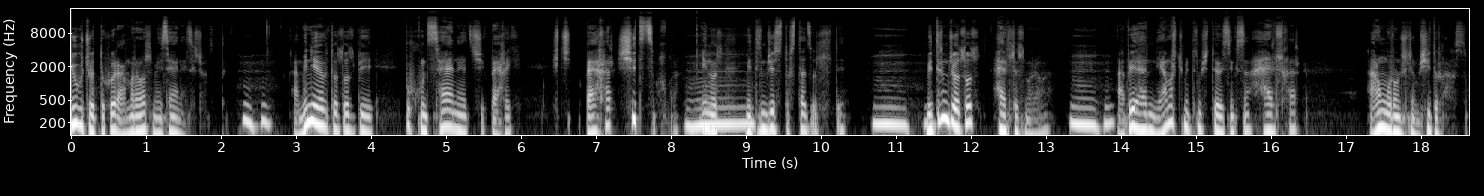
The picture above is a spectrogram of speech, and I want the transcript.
юу гэж боддог хөр амраавал минь сайн найз гэж боддог. А миний хувьд бол би бүх хүн сайн найз шиг байхыг байхаар шийдсэн байхгүй. Энэ бол мэдрэмжээс тустай зүйл л дээ. Мэдрэмж бол хайрлуулмаар байна. А би харин ямар ч мэдрэмжтэй байсан гэсэн хайрлахаар 13 жилийн өмнө шийдвэр гаргасан.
